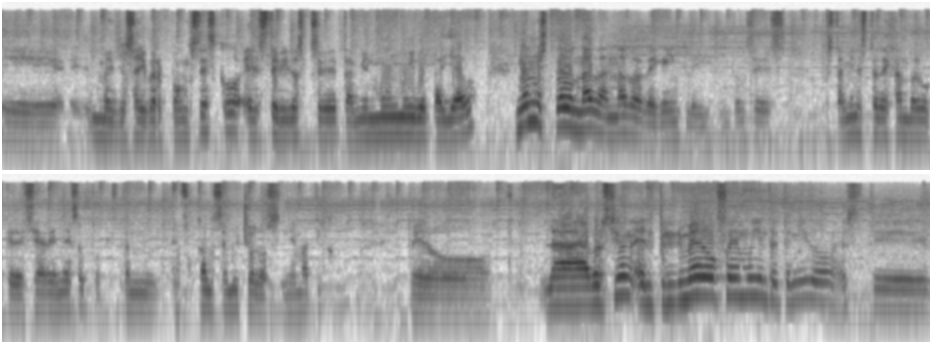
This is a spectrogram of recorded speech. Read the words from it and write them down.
eh, medio cyberpunksesco, este video se ve también muy muy detallado, no han mostrado nada, nada de gameplay, entonces pues también está dejando algo que desear en eso porque están enfocándose mucho en lo cinemático, pero la versión, el primero fue muy entretenido, este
